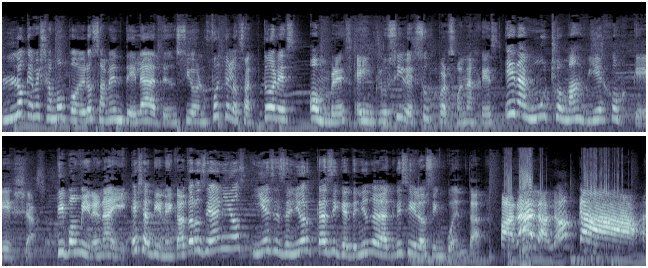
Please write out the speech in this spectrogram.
Lo que me llamó poderosamente la atención fue que los actores hombres e inclusive sus personajes eran mucho más viejos que ella. Tipo, miren ahí, ella tiene 14 años y ese señor casi que teniendo la crisis de los 50. ¡Para la loca!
